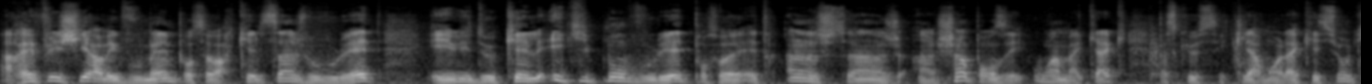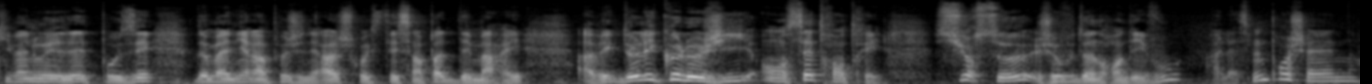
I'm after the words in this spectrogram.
à réfléchir avec vous-même pour savoir quel singe vous voulez être et de quel équipement vous voulez être pour être un singe, un chimpanzé ou un macaque, parce que c'est clairement la question qui va nous être posée de manière un peu générale. Je trouve que c'était sympa de démarrer avec de l'écologie en cette rentrée. Sur ce, je vous donne rendez-vous à la semaine prochaine.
